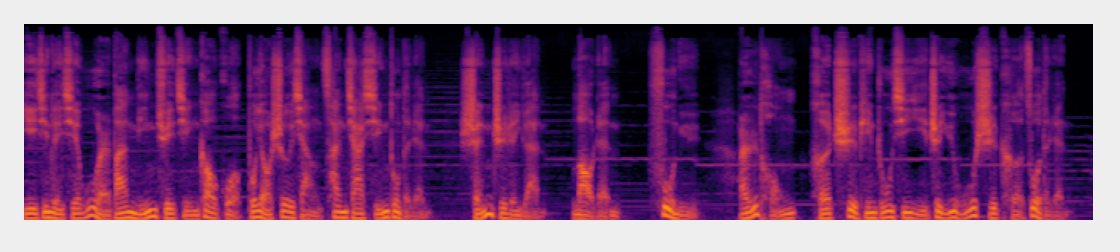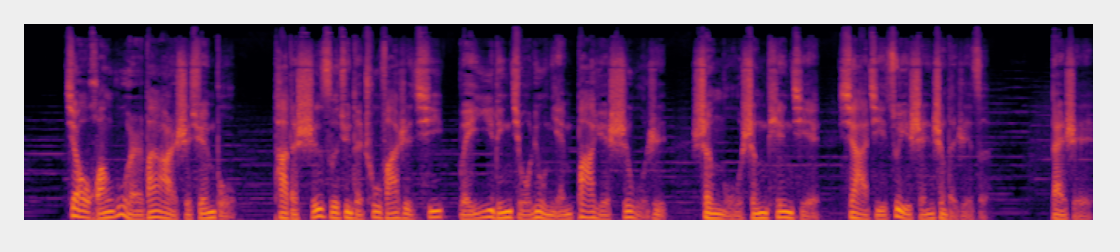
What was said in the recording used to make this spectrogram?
以及那些乌尔班明确警告过不要设想参加行动的人、神职人员、老人、妇女、儿童和赤贫如洗以至于无事可做的人。教皇乌尔班二世宣布，他的十字军的出发日期为一零九六年八月十五日。圣母升天节，夏季最神圣的日子，但是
